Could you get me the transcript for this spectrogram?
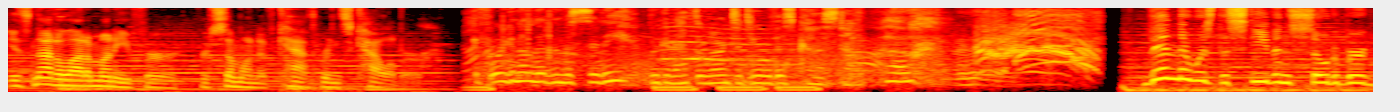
is not a lot of money for, for someone of Catherine's caliber. If we're gonna live in the city, we're gonna have to learn to deal with this kind of stuff. Oh. Then there was the Steven Soderbergh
